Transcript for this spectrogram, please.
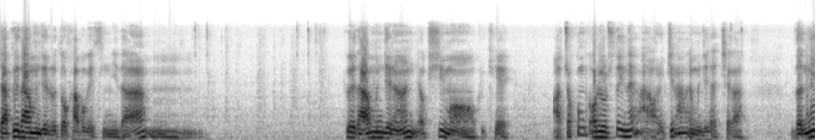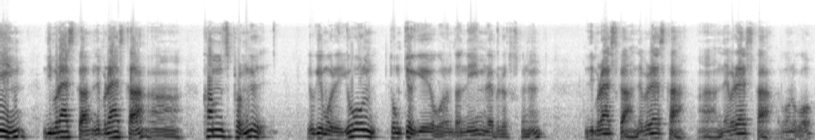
자, 그 다음 문제로 또 가보겠습니다. 음. 그 다음 문제는 역시 뭐 그렇게 아 조금 어려울 수도 있나요? 아 어렵진 않아요 문제 자체가. The name Nebraska, Nebraska 어, comes from 요게 뭐래? 요건 동격이에요. 요거는 the name Nebraska는 Nebraska, Nebraska, 아, Nebraska 이거고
